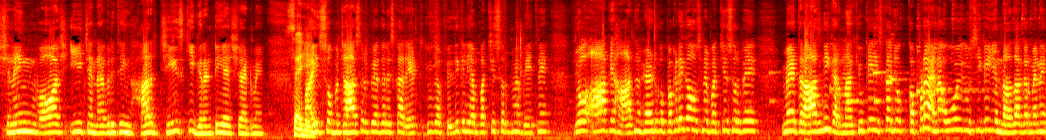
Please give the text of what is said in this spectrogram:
शिलिंग वॉश ईच एंड एवरीथिंग हर चीज़ की गारंटी है इस शर्ट में। बाईस सौ पचास रुपए अगर इसका रेट क्योंकि फिजिकली हम पच्चीस सौ रुपए में बेच रहे हैं जो आके हाथ में हेड को पकड़ेगा उसने पच्चीस सौ रुपए में इतराज नहीं करना क्योंकि इसका जो कपड़ा है ना वो उसी का ही अंदाज़ा। अगर मैंने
